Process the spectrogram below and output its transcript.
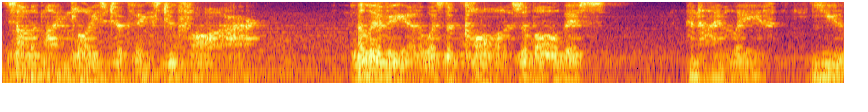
Some of my employees took things too far. Olivia was the cause of all this, and I believe you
